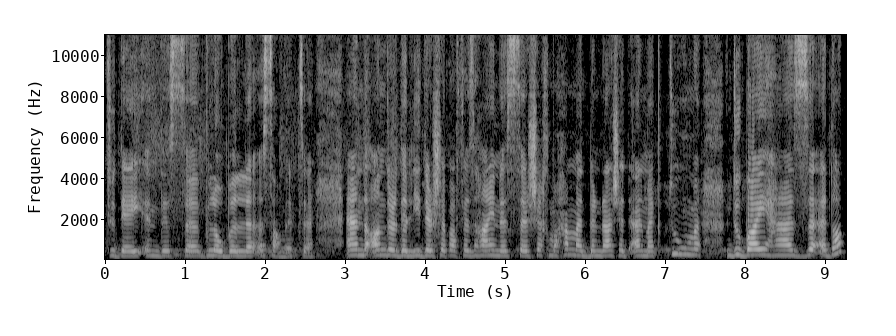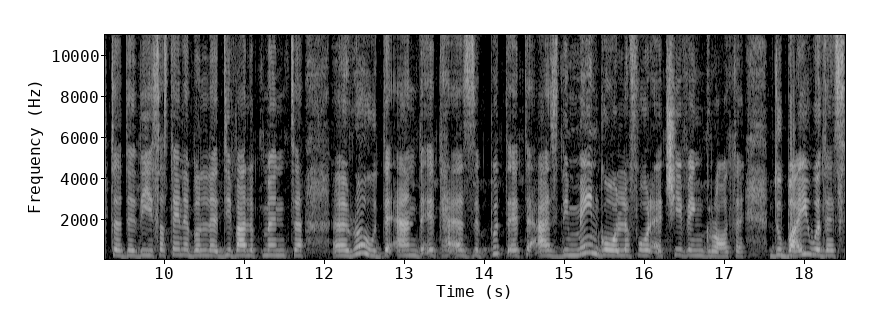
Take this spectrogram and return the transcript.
today in this uh, global uh, summit. And under the leadership of His Highness uh, Sheikh Mohammed bin Rashid Al Maktoum, Dubai has adopted the Sustainable Development Road and it has put it as the main goal for achieving growth. Dubai, with its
